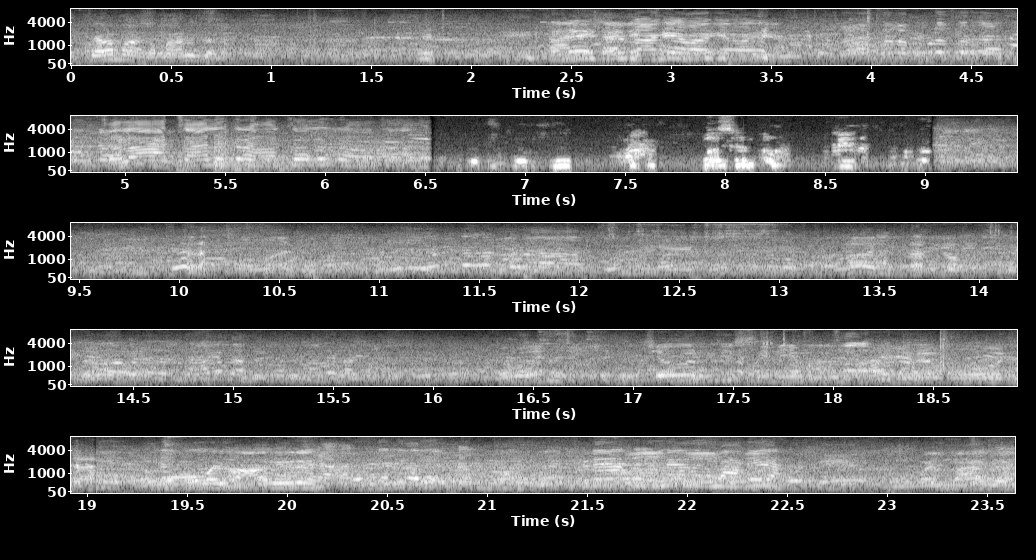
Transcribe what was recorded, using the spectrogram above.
चला माग माणूस चला. चालत राहा चालत राहा चला त्याच्यावरती सिनेमा. मोबाईल मागे मागे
